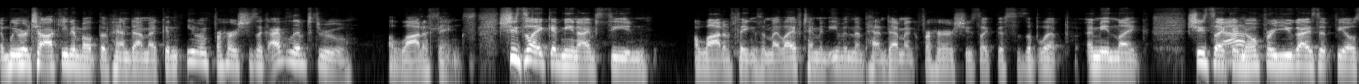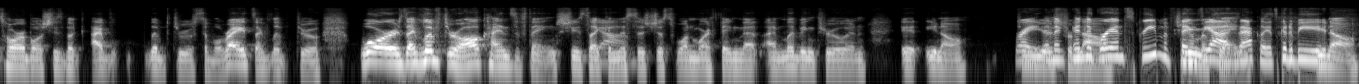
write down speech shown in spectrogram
And we were talking about the pandemic. And even for her, she's like, I've lived through a lot of things. She's like, I mean, I've seen a lot of things in my lifetime. And even the pandemic for her, she's like, this is a blip. I mean, like, she's like, Yeah. I know for you guys it feels horrible. She's like, I've lived through civil rights, I've lived through wars, I've lived through all kinds of things. She's like, Yeah. and this is just one more thing that I'm living through. And it, you know, right. In years the, in the grand scheme of things. of yeah, things, exactly. It's going to be you know,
